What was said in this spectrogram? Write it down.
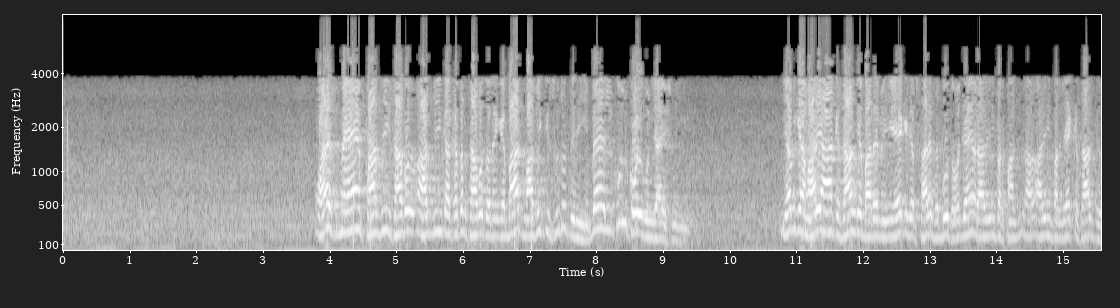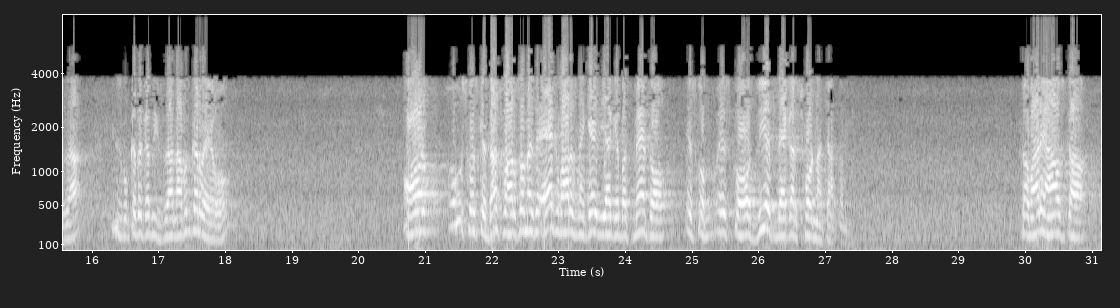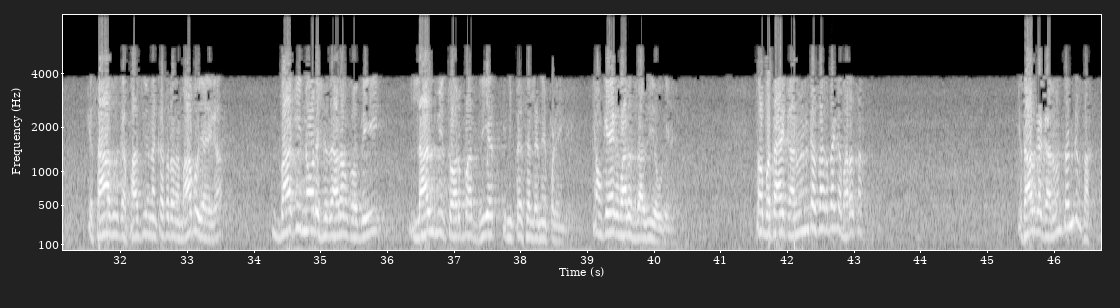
اور اس میں پھانسی آدمی کا قتل ثابت ہونے کے بعد معافی کی صورت ہی نہیں ہے۔ بالکل کوئی گنجائش نہیں ہے۔ جبکہ ہمارے یہاں کے ساتھ کے بارے میں یہ ہے کہ جب سارے ثبوت ہو جائیں اور آدمی پر آدمی پر جائے کے ساتھ کی سزا ان کو قتل کرنے کی سزا نافذ کر رہے ہو اور اس کو اس کے دس وارسوں میں سے ایک وارس نے کہہ دیا کہ بس میں تو اس کو اس کو زیت دے کر چھوڑنا چاہتا ہوں۔ تو ہمارے ہاں اس کا کے ساتھ اس کا پھانسی ہونا قطر ہونا معاف ہو جائے گا۔ باقی نو رشتے داروں کو بھی لازمی طور پر زیت ان پیسے لینے پڑیں گے، کیونکہ ایک وارث راضی ہو گیا۔ تو بتائے قانون کر سکتا ہے کہ بھارت سکتا کتاب کا قانون تو نہیں کر سکتا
